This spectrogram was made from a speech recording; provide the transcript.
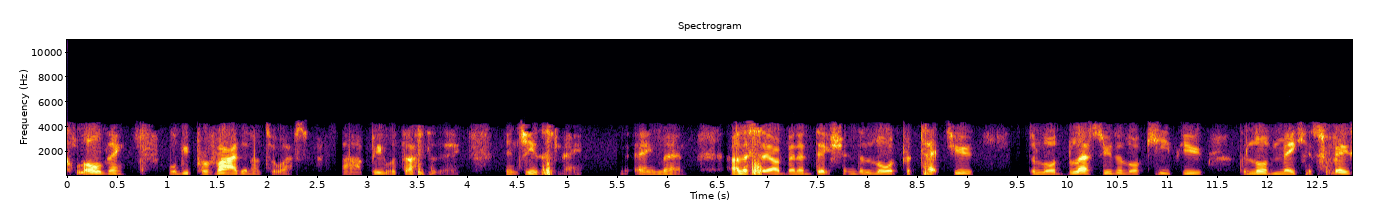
clothing will be provided unto us. Uh, be with us today. In Jesus' name, amen. Uh, let's say our benediction. The Lord protect you. The Lord bless you. The Lord keep you. The Lord make his face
